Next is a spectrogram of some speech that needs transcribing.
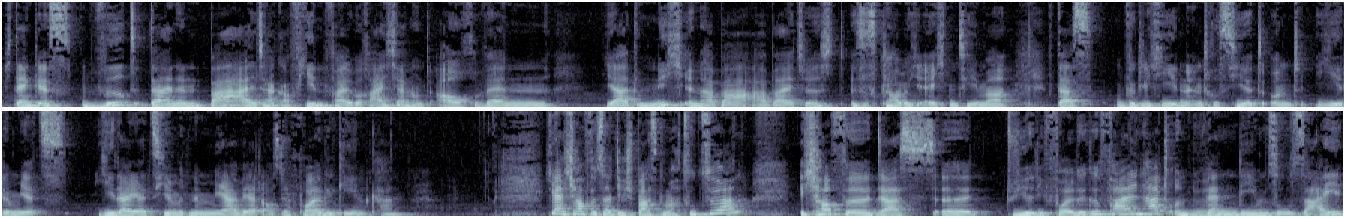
Ich denke, es wird deinen Baralltag auf jeden Fall bereichern und auch wenn ja, du nicht in einer Bar arbeitest, ist es, glaube ich, echt ein Thema, das wirklich jeden interessiert und jedem jetzt, jeder jetzt hier mit einem Mehrwert aus der Folge gehen kann. Ja, ich hoffe, es hat dir Spaß gemacht zuzuhören. Ich hoffe, dass äh, dir die Folge gefallen hat und wenn dem so sei,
